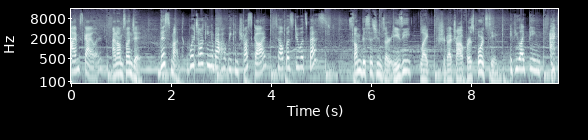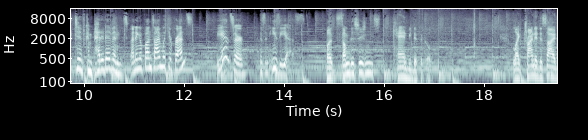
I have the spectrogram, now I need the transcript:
I'm Skylar. And I'm Sanjay. This month, we're talking about how we can trust God to help us do what's best. Some decisions are easy, like should I try out for a sports team? If you like being active, competitive, and spending a fun time with your friends, the answer is an easy yes. But some decisions can be difficult. Like trying to decide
